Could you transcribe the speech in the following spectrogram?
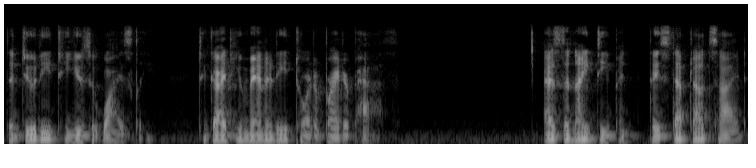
the duty to use it wisely, to guide humanity toward a brighter path. As the night deepened, they stepped outside,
